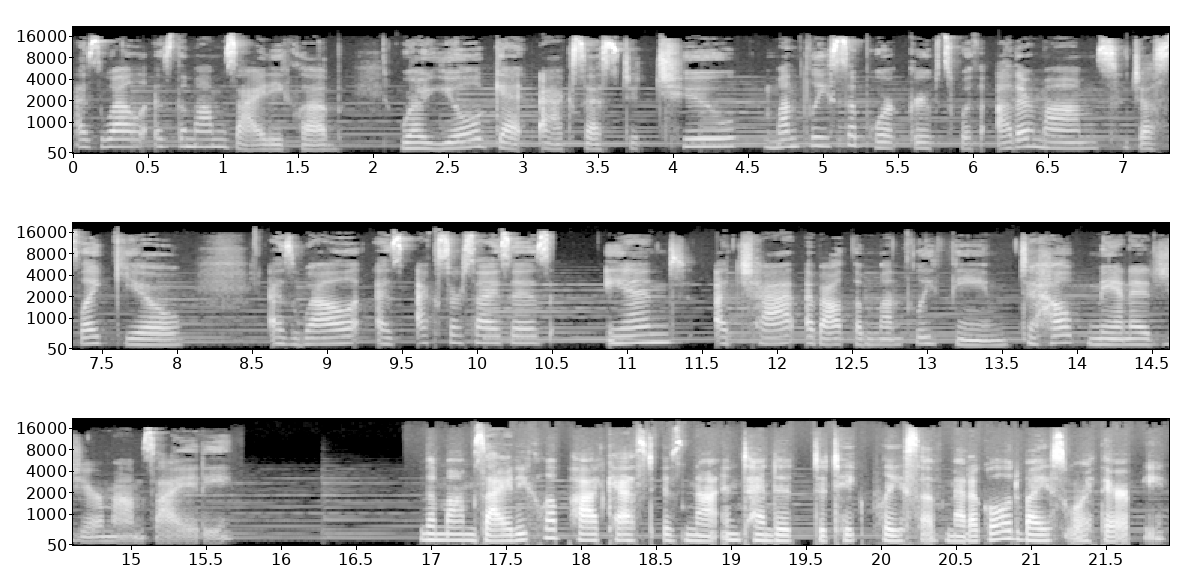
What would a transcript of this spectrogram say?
as well as the Momxiety Club, where you'll get access to two monthly support groups with other moms just like you, as well as exercises and a chat about the monthly theme to help manage your momxiety. The Momxiety Club podcast is not intended to take place of medical advice or therapy.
